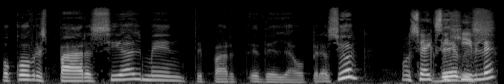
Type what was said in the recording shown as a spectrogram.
o cobres parcialmente parte de la operación. O sea, exigible.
